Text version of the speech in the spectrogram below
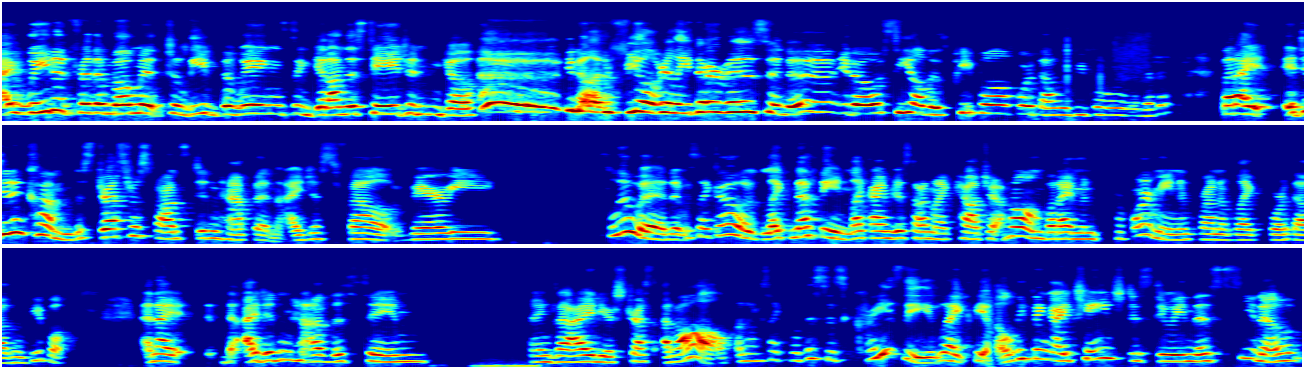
I waited for the moment to leave the wings and get on the stage and go, you know, and feel really nervous and, uh, you know, see all those people, 4,000 people or whatever. But I, it didn't come. The stress response didn't happen. I just felt very fluid. It was like, oh, like nothing, like I'm just on my couch at home, but I'm performing in front of like 4,000 people. And I, I didn't have the same anxiety or stress at all. And I was like, well, this is crazy. Like the only thing I changed is doing this, you know,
